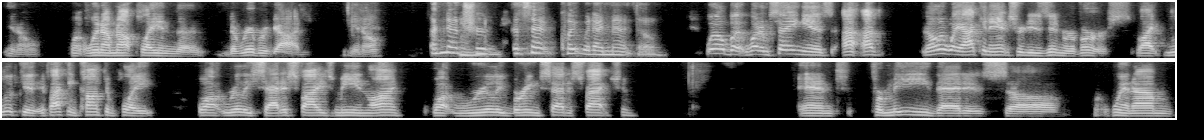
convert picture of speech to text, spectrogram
you know, when, when I'm not playing the, the river god, you know. I'm not sure. Mm-hmm. That's not quite what I meant, though. Well, but what I'm saying is, I, I've the only way I can answer it is in reverse. Like, look at if I can contemplate what really satisfies me in life, what really brings satisfaction. And for me, that is uh, when I'm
